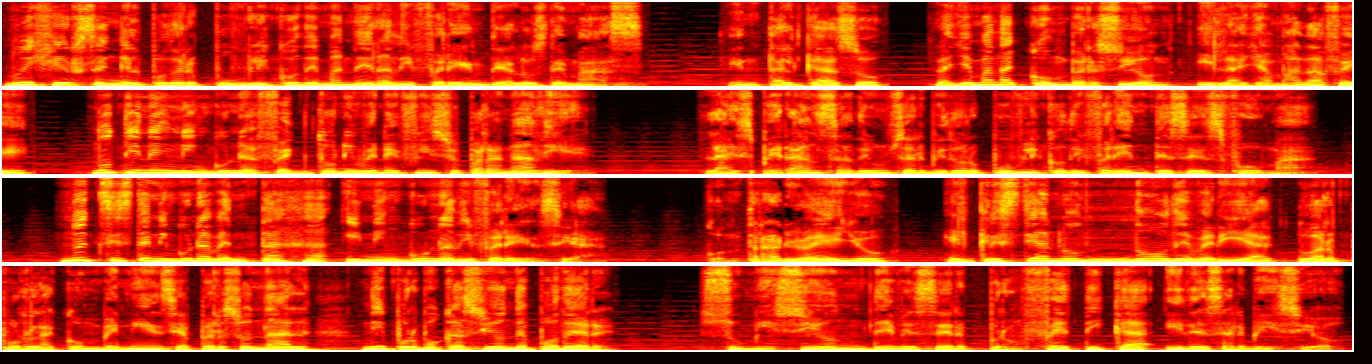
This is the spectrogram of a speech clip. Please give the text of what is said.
no ejercen el poder público de manera diferente a los demás. En tal caso, la llamada conversión y la llamada fe no tienen ningún efecto ni beneficio para nadie la esperanza de un servidor público diferente se esfuma. No existe ninguna ventaja y ninguna diferencia. Contrario a ello, el cristiano no debería actuar por la conveniencia personal ni por vocación de poder. Su misión debe ser profética y de servicio.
